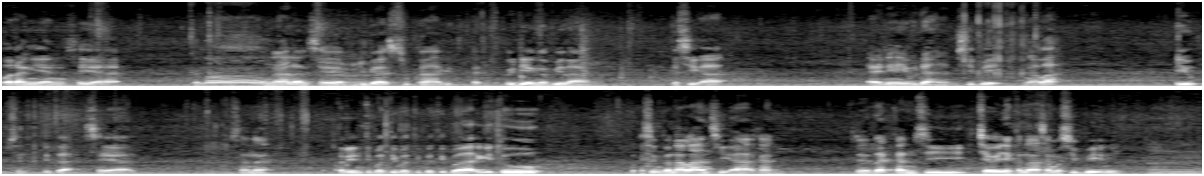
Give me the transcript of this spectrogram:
orang yang saya kenal. kenal dan saya juga suka gitu kan. Tapi dia nggak bilang ke si A. Akhirnya ya udah si B ngalah. Yuk sini kita saya sana. Terin tiba-tiba tiba-tiba gitu. Langsung kenalan si A kan. Ternyata kan si ceweknya kenal sama si B nih. Hmm.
